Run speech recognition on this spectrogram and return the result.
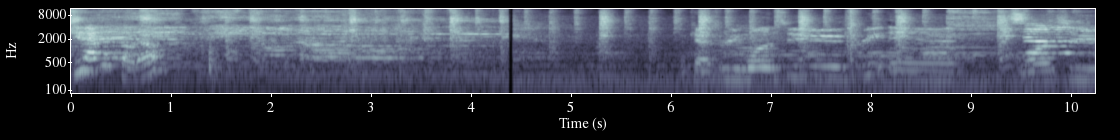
Do you have the photo? Okay, three, one, two, three, and one, two.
